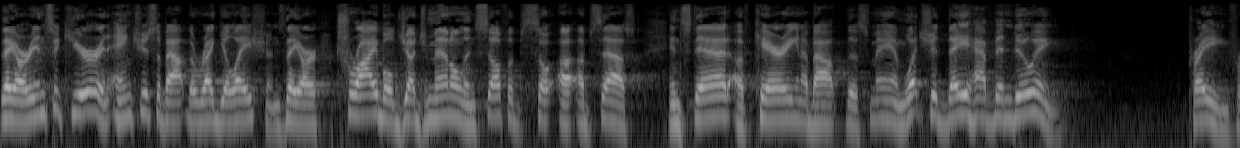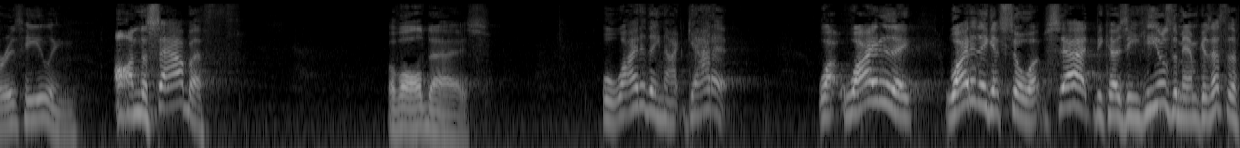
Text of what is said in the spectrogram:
They are insecure and anxious about the regulations. They are tribal, judgmental, and self obsessed instead of caring about this man. What should they have been doing? Praying for his healing on the Sabbath of all days. Well, why do they not get it? Why, why, do they, why do they get so upset? Because he heals the man, because that's the,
